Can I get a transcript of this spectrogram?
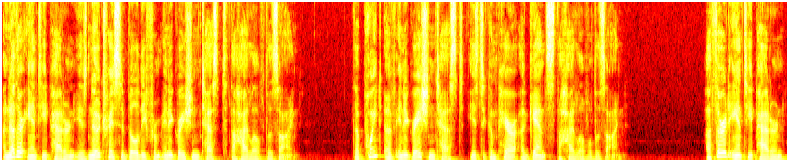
Another anti-pattern is no traceability from integration test to the high level design. The point of integration test is to compare against the high level design. A third anti-pattern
